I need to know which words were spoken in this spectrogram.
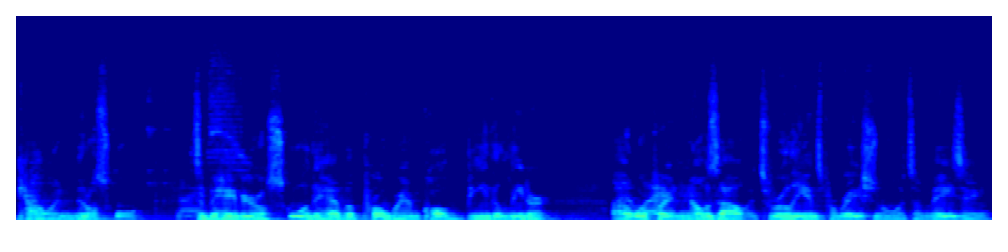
Cowan Middle School. It's a behavioral school. They have a program called Be the Leader. Uh, we're like printing those out. It's really inspirational. It's amazing.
